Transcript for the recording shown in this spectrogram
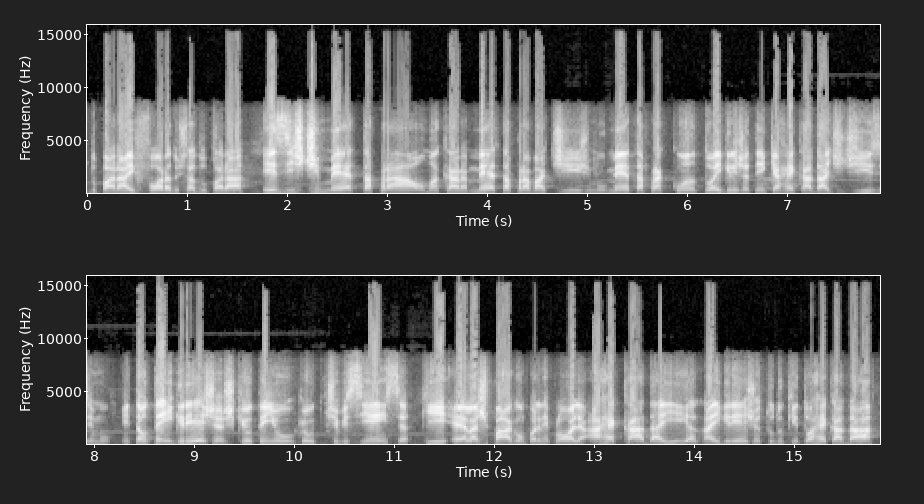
do Pará e fora do estado do Pará, existe meta pra alma, cara. Meta pra batismo, meta pra quanto a igreja tem que arrecadar de dízimo. Então tem igrejas que eu tenho, que eu tive ciência, que elas pagam, por exemplo, olha, arrecada aí na igreja, tudo que tu arrecadar,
